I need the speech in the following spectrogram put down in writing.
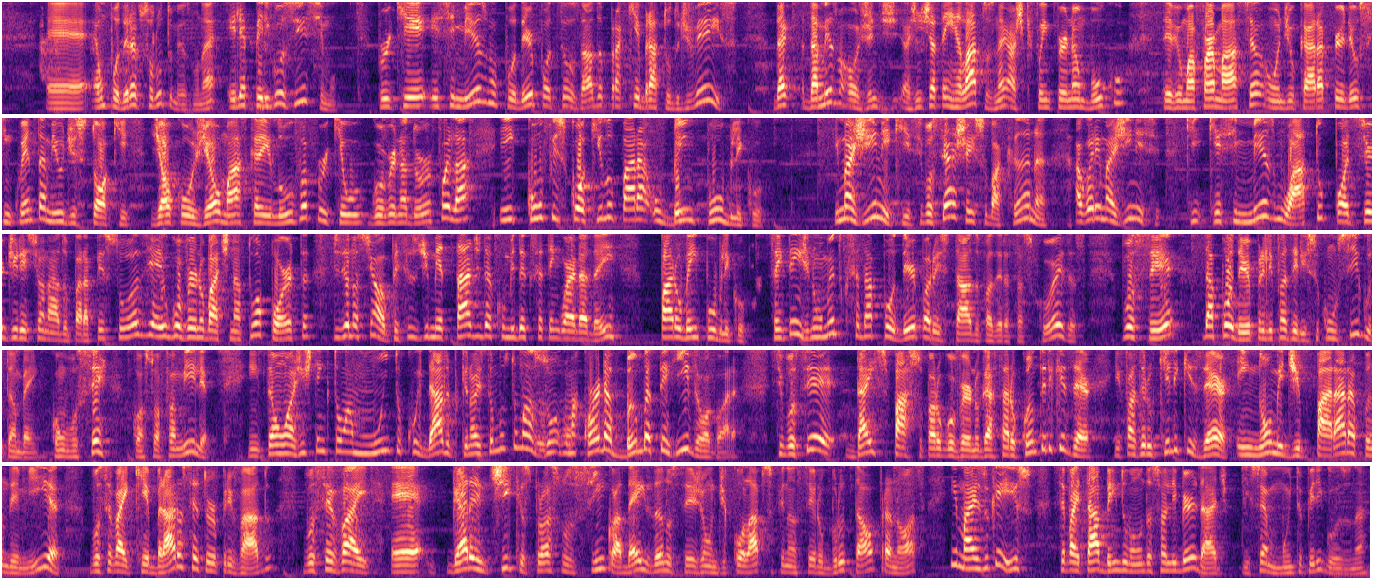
é, é um poder absoluto mesmo, né? Ele é perigosíssimo, porque esse mesmo poder pode ser usado para quebrar tudo de vez. Da, da mesma. a, gente, a gente já tem relatos, né? Acho que foi em Pernambuco. Teve uma farmácia onde o cara perdeu 50 mil de estoque de álcool gel, máscara e luva, porque o governador foi lá e confiscou aquilo para o bem público. Imagine que, se você acha isso bacana, agora imagine que, que esse mesmo ato pode ser direcionado para pessoas e aí o governo bate na tua porta dizendo assim: ó, eu preciso de metade da comida que você tem guardada aí para o bem público. Você entende? No momento que você dá poder para o Estado fazer essas coisas, você dá poder para ele fazer isso consigo também, com você, com a sua família. Então a gente tem que tomar muito cuidado, porque nós estamos numa, zona, numa corda bamba terrível agora. Se você dá espaço para o governo gastar o quanto ele quiser e fazer o que ele quiser em nome de parar a pandemia, você vai quebrar o setor privado, você vai é, garantir que os próximos 5 a 10 anos sejam de colapso financeiro brutal para nós, e mais do que isso, você vai estar tá abrindo mão da sua liberdade. Isso é muito perigoso, né?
